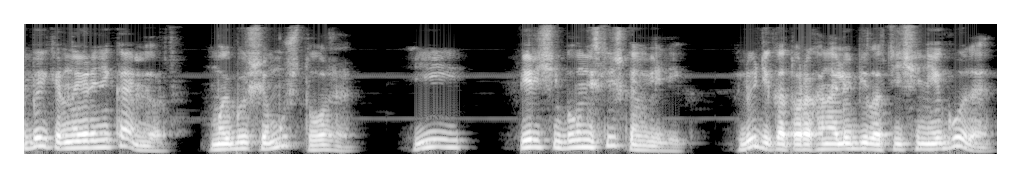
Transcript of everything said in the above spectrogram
Бейкер наверняка мертв, мой бывший муж тоже. И перечень был не слишком велик. Люди, которых она любила в течение года,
